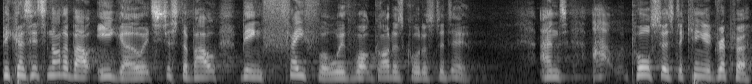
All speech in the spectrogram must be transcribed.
Because it's not about ego, it's just about being faithful with what God has called us to do. And uh, Paul says to King Agrippa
